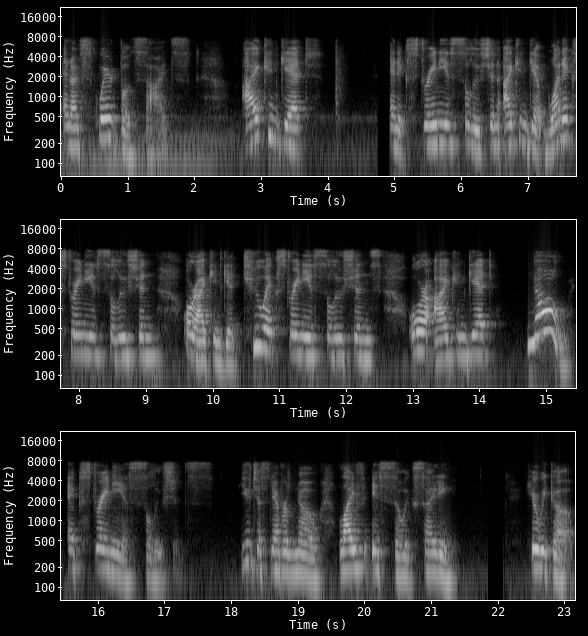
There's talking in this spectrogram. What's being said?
and I've squared both sides, I can get an extraneous solution. I can get one extraneous solution, or I can get two extraneous solutions, or I can get no extraneous solutions. You just never know. Life is so exciting. Here we go.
